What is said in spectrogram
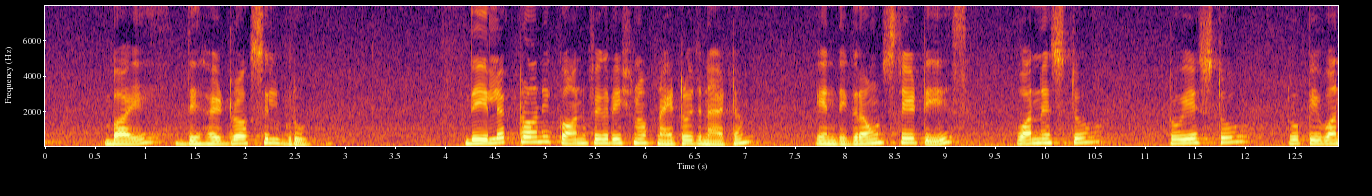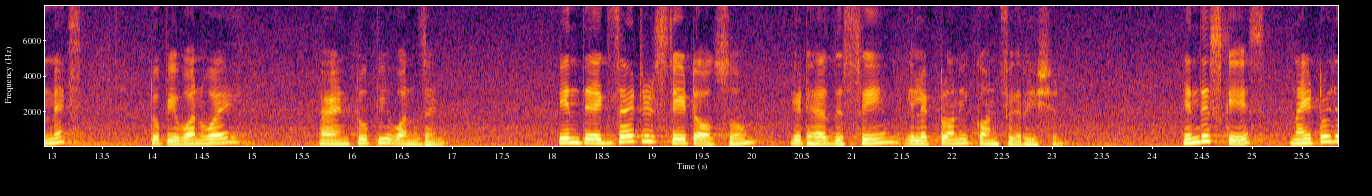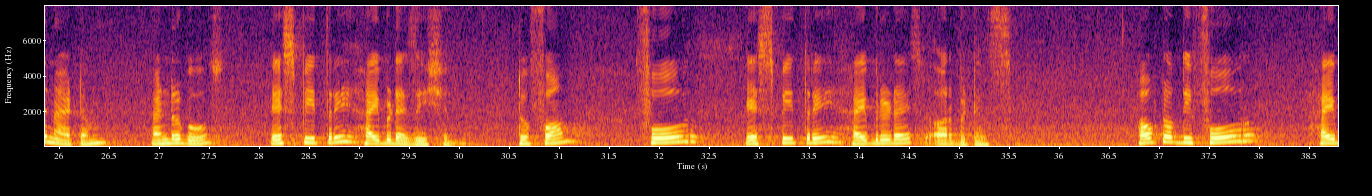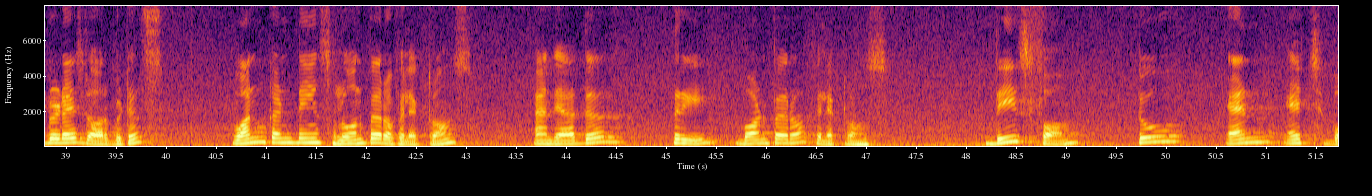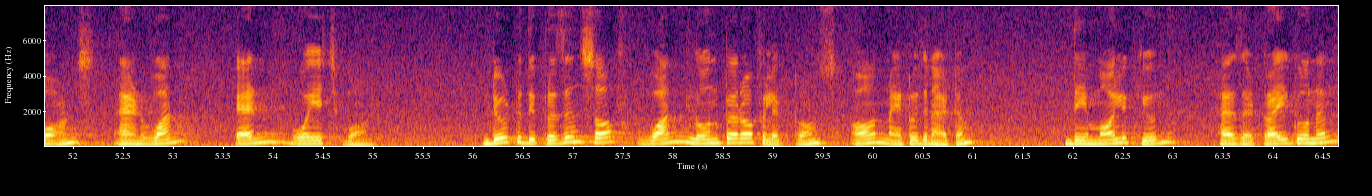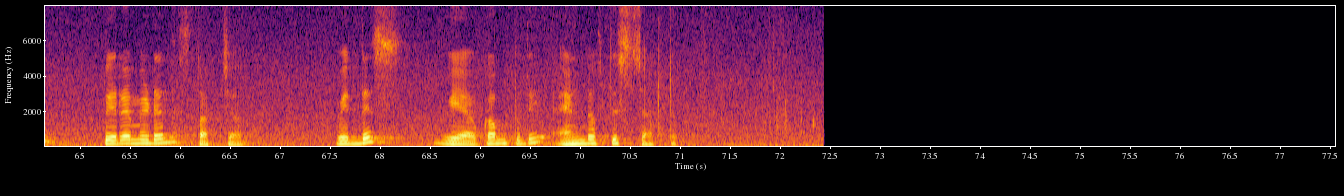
by the hydroxyl group. The electronic configuration of nitrogen atom in the ground state is 1s2, 2s2, 2p1x, 2p1y and 2p1z. In the excited state also, it has the same electronic configuration. In this case, nitrogen atom undergoes sp3 hybridization to form 4 sp3 hybridized orbitals. Out of the 4 hybridized orbitals, one contains lone pair of electrons and the other 3 bond pair of electrons. These form 2 NH bonds and 1 NOH bond. Due to the presence of one lone pair of electrons on nitrogen atom, the molecule has a trigonal pyramidal structure. With this, we have come to the end of this chapter.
